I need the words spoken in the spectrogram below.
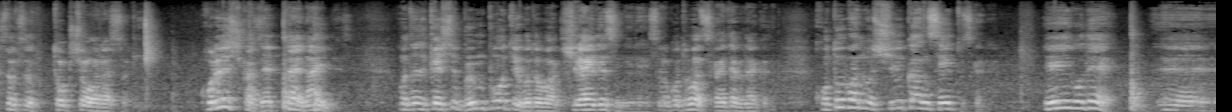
一つ特徴を表すとき。これしか絶対ないんです。私決して文法という言葉は嫌いですんでね、その言葉は使いたくないけど、言葉の習慣性と使えない。英語で、え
